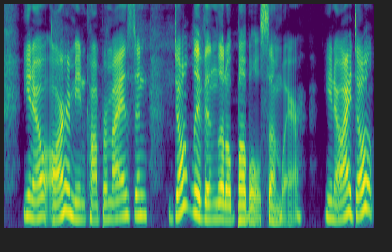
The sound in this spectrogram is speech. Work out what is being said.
you know, are immune compromised and don't live in little bubbles somewhere. You know, I don't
